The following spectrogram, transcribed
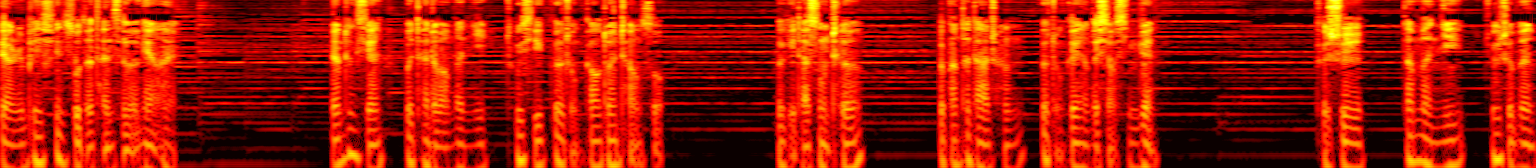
两人便迅速的谈起了恋爱。梁正贤会带着王曼妮出席各种高端场所。会给他送车，会帮他达成各种各样的小心愿。可是，当曼妮追着问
